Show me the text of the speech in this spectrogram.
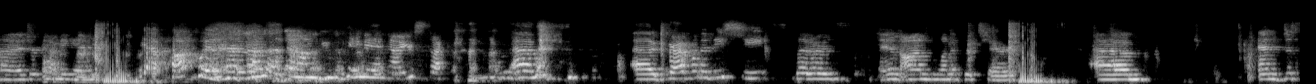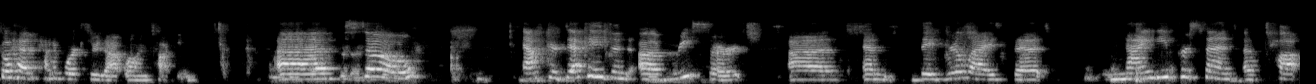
uh, as you're coming in, yeah, pop quiz. Down. You came in, now you're stuck. Um, uh, grab one of these sheets that is in on one of the chairs. Um, and just go ahead, kind of work through that while I'm talking. Uh, so, after decades of research, uh, and they've realized that 90% of top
